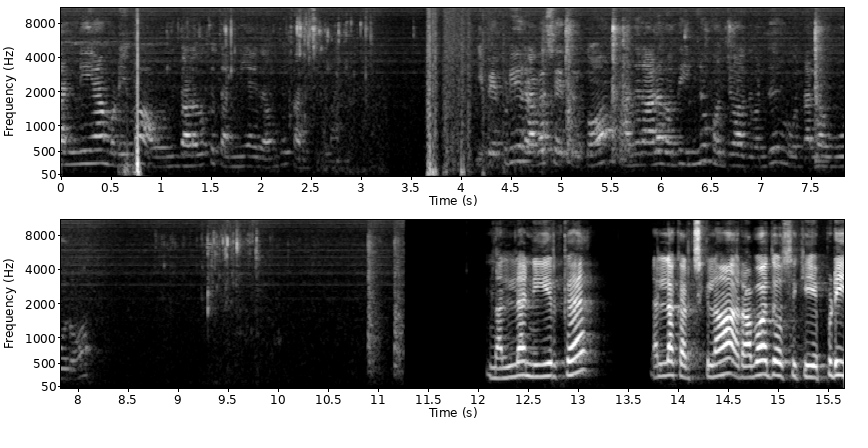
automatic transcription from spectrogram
தண்ணியாக முடியுமோ அந்த அளவுக்கு தண்ணியாக இதை வந்து கரைச்சிக்கலாம். இப்போ எப்படியும் ரவை சேர்த்துருக்கோம். அதனால வந்து இன்னும் கொஞ்சம் அது வந்து நல்லா ஊறும். நல்லா நீர்க்க நல்லா கரைச்சிக்கலாம். ரவா தோசைக்கு எப்படி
